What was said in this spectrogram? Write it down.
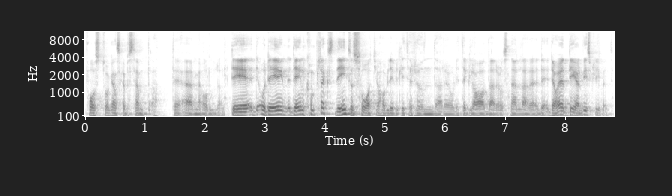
påstå ganska bestämt att det är med åldern. Det är, och det är, det är en komplex, det är inte så att jag har blivit lite rundare och lite gladare och snällare. Det, det har jag delvis blivit.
